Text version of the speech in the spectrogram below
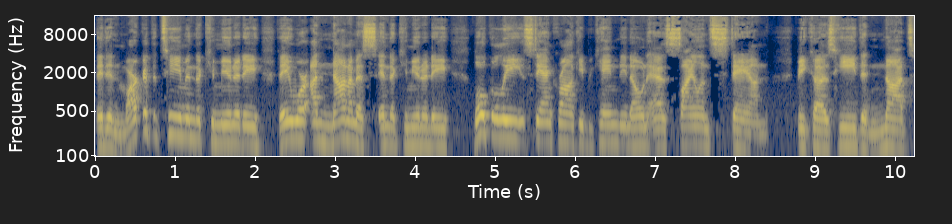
They didn't market the team in the community. They were anonymous in the community. Locally, Stan Kroenke became known as Silent Stan because he did not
